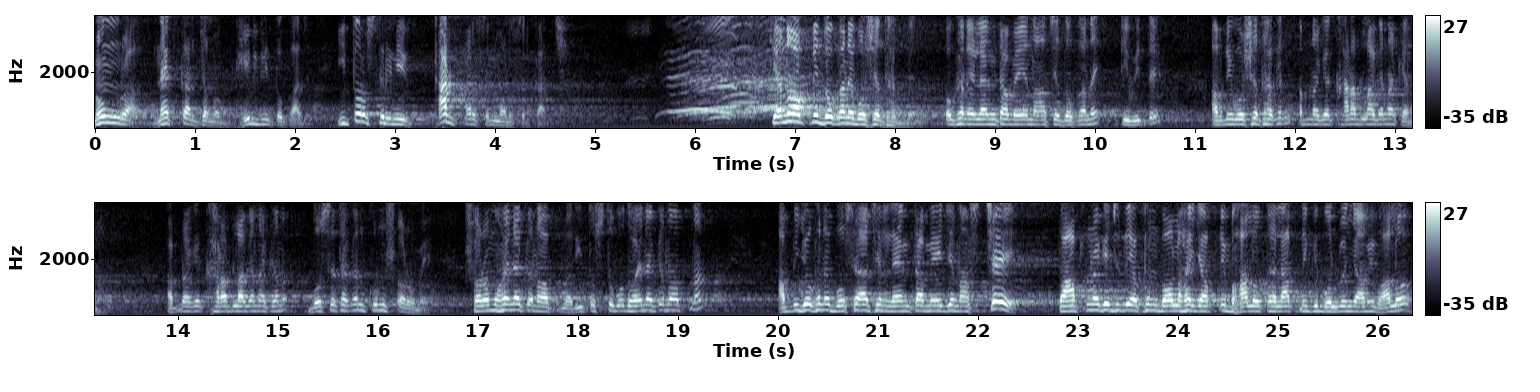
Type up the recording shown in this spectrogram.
নোংরা, ন্যাক্কারজনক, ঘৃণিত কাজ, ইতর শ্রেণির থার্ড পার্সেন্ট মানুষের কাজ। কেন আপনি দোকানে বসে থাকবেন? ওখানে ল্যাংটা মেয়ে না আছে দোকানে, টিভিতে? আপনি বসে থাকেন, আপনাকে খারাপ লাগে না কেন? আপনাকে খারাপ লাগে না কেন? বসে থাকেন কোন শরমে শরম হয় না কেন আপনার? ইতস্তবোধ হয় না কেন আপনার? আপনি যখন বসে আছেন, ল্যাংটা মেয়ে যে নাচছে, তো আপনাকে যদি এখন বলা হয় যে আপনি ভালো, তাহলে আপনি কি বলবেন যে আমি ভালো?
